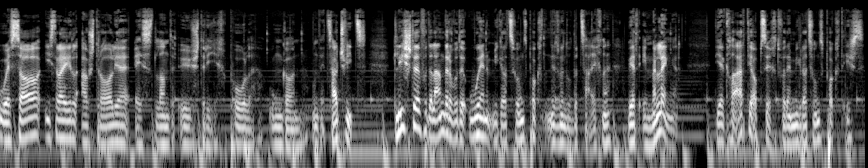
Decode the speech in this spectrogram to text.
USA, Israel, Australien, Estland, Österreich, Polen, Ungarn und jetzt auch die Schweiz. Die Liste der Länder, die den UN-Migrationspakt nicht unterzeichnen wird immer länger. Die erklärte Absicht von dem Migrationspakt ist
